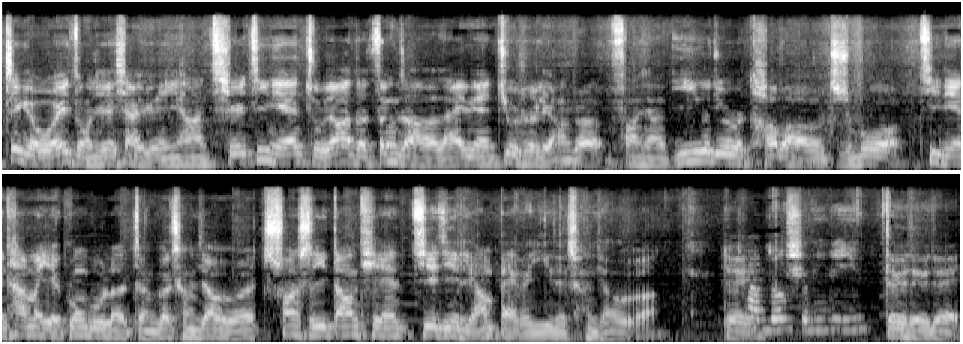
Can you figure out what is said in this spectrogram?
这个我也总结一下原因哈。其实今年主要的增长的来源就是两个方向，第一个就是淘宝直播，今年他们也公布了整个成交额，双十一当天接近两百个亿的成交额。对，差不多十分之一。对对对，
